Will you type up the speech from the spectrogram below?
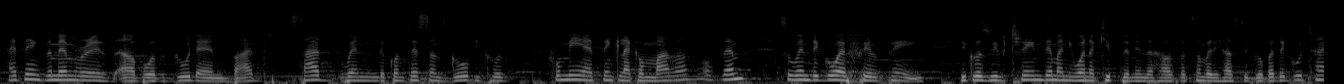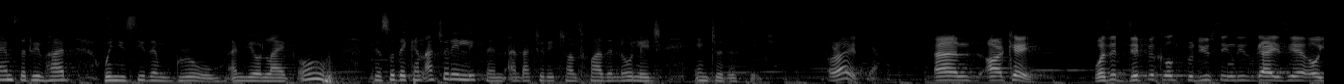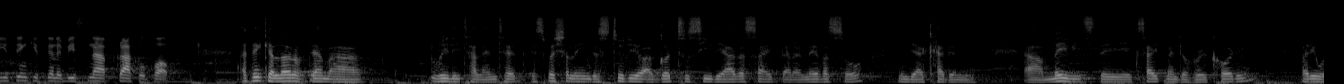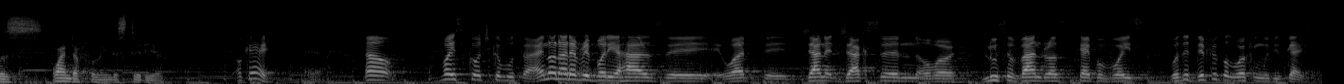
I think the memories are both good and bad. Sad when the contestants go because for me, I think like a mother of them. So when they go, I feel pain because we've trained them and you want to keep them in the house, but somebody has to go. But the good times that we've had when you see them grow and you're like, oh, so they can actually listen and actually transfer the knowledge into the stage. All right. Yeah. And RK, was it difficult producing these guys here, or you think it's going to be snap, crackle, pop? I think a lot of them are really talented, especially in the studio. I got to see the other side that I never saw in the academy. Uh, maybe it's the excitement of recording, but it was wonderful in the studio. Okay. Yeah. Now, voice coach Kavutha, I know not everybody has a, what, a Janet Jackson or Luther Vandross type of voice. Was it difficult working with these guys?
